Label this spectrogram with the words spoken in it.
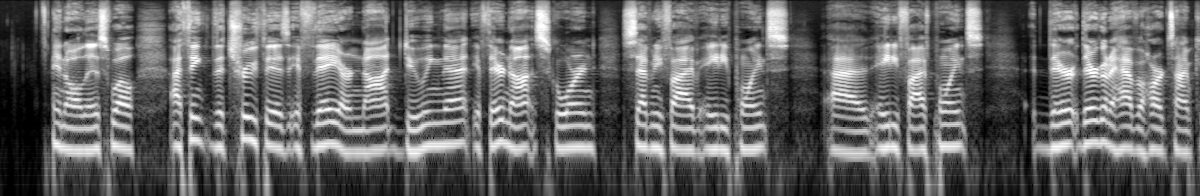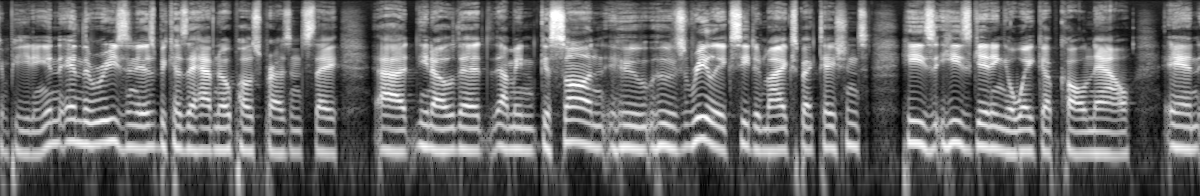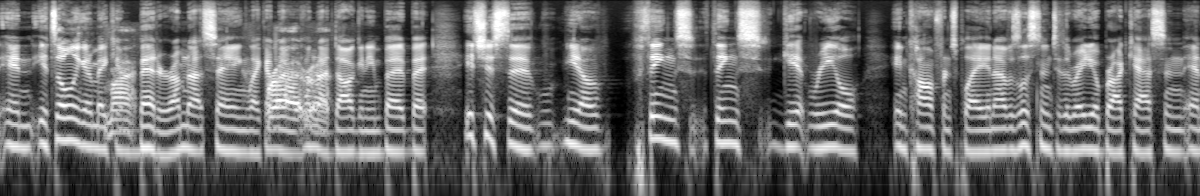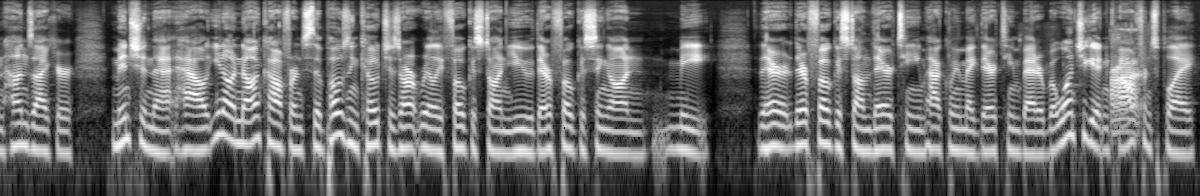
and all this. Well, I think the truth is if they are not doing that, if they're not scoring 75, 80 points, uh, 85 points, they're they're going to have a hard time competing, and and the reason is because they have no post presence. They, uh, you know, that I mean, Gasson, who who's really exceeded my expectations, he's he's getting a wake up call now, and and it's only going to make him better. I'm not saying like I'm right, not I'm not dogging him, but but it's just a you know things things get real in conference play. And I was listening to the radio broadcasts, and, and Hunziker mentioned that how, you know, in non conference, the opposing coaches aren't really focused on you, they're focusing on me. They're, they're focused on their team. How can we make their team better? But once you get in conference play,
